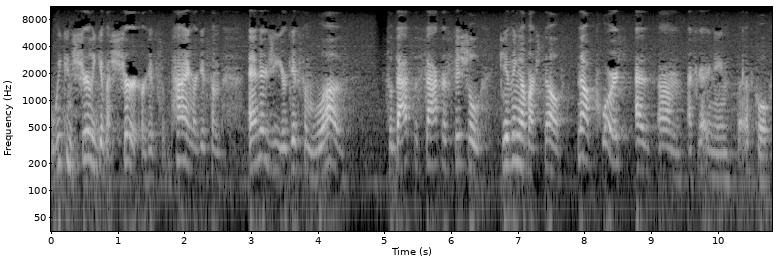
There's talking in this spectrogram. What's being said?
We can surely give a shirt, or give some time, or give some energy, or give some love. So that's the sacrificial giving of ourselves. Now, of course, as um, I forgot your name, but that's cool.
